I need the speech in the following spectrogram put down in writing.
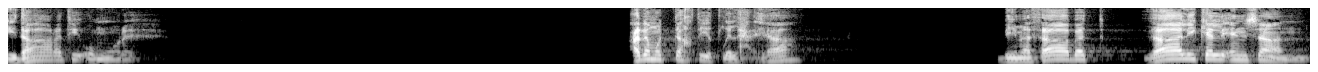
إدارة أموره. عدم التخطيط للحياة بمثابة ذلك الإنسان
